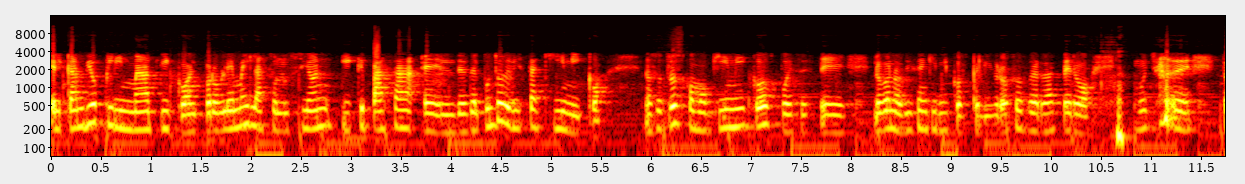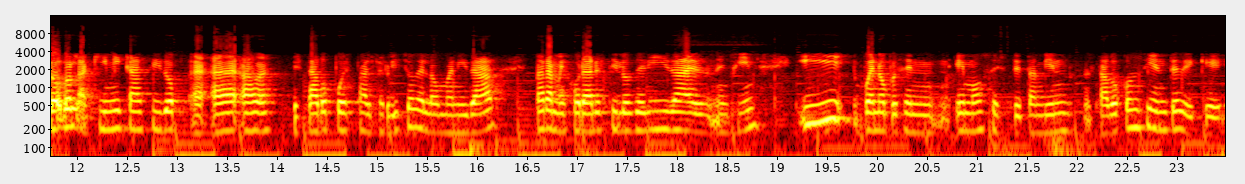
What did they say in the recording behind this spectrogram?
el cambio climático, el problema y la solución y qué pasa desde el punto de vista químico. Nosotros como químicos, pues este, luego nos dicen químicos peligrosos, ¿verdad? Pero mucha de toda la química ha sido, ha, estado puesta al servicio de la humanidad para mejorar estilos de vida, en, fin. Y bueno, pues hemos este, también estado conscientes de que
